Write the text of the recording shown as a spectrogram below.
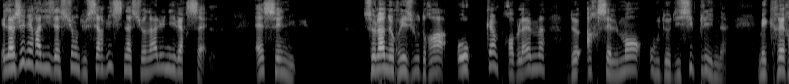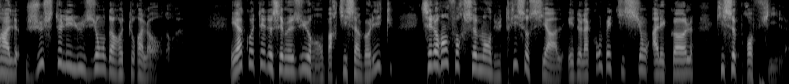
et la généralisation du service national universel, SNU. Cela ne résoudra aucun problème de harcèlement ou de discipline, mais créera juste l'illusion d'un retour à l'ordre. Et à côté de ces mesures en partie symboliques, c'est le renforcement du tri social et de la compétition à l'école qui se profile.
